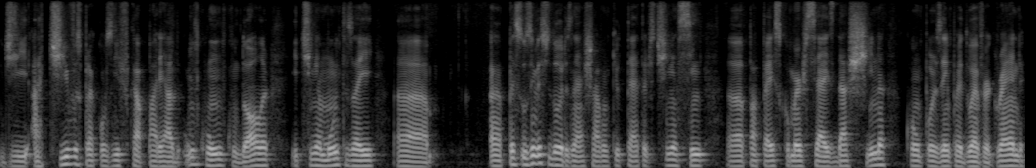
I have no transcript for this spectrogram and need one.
de ativos para conseguir ficar pareado um com um com dólar e tinha muitos aí uh, uh, os investidores, né, achavam que o Tether tinha sim papéis comerciais da China como por exemplo a do Evergrande,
